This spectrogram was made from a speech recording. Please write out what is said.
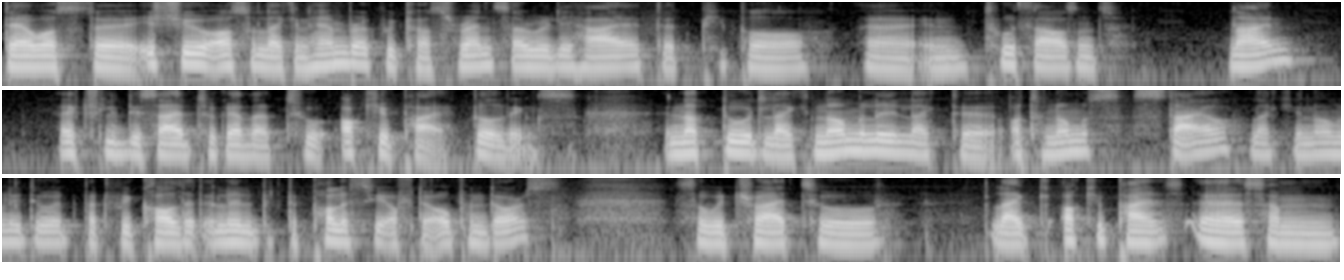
there was the issue also like in Hamburg because rents are really high that people uh, in 2009 actually decided together to occupy buildings and not do it like normally like the autonomous style like you normally do it but we called it a little bit the policy of the open doors so we tried to like occupy uh, some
